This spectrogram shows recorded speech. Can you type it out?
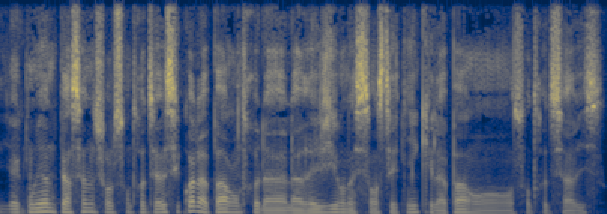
Il y a combien de personnes sur le centre de service? C'est quoi la part entre la, régie en assistance technique et la part en, centre de service?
